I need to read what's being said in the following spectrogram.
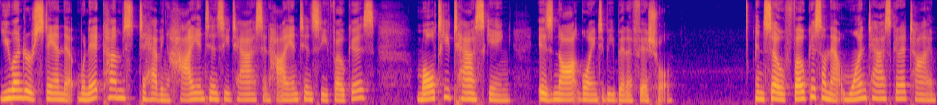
you understand that when it comes to having high intensity tasks and high intensity focus, multitasking is not going to be beneficial. And so focus on that one task at a time.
